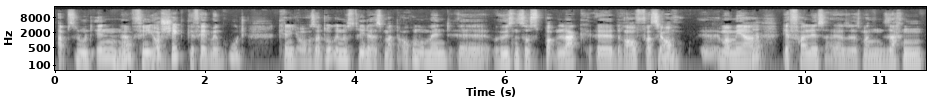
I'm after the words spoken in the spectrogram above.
absolut in. Ne? Finde ich ja. auch schick, gefällt mir gut. Kenne ich auch aus der Druckindustrie. Da ist matt auch im Moment äh, höchstens so Spotlack äh, drauf, was mhm. ja auch immer mehr Ja. der Fall ist, also dass man Sachen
